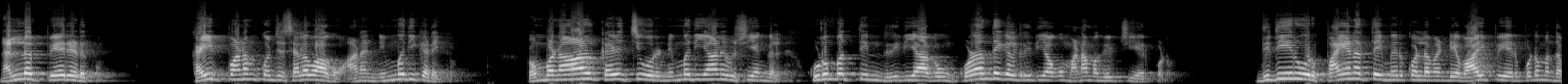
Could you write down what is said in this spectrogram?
நல்ல பேர் எடுக்கும் கைப்பணம் கொஞ்சம் செலவாகும் ஆனால் நிம்மதி கிடைக்கும் ரொம்ப நாள் கழித்து ஒரு நிம்மதியான விஷயங்கள் குடும்பத்தின் ரீதியாகவும் குழந்தைகள் ரீதியாகவும் மன மகிழ்ச்சி ஏற்படும். திடீர் ஒரு பயணத்தை மேற்கொள்ள வேண்டிய வாய்ப்பு ஏற்படும். அந்த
